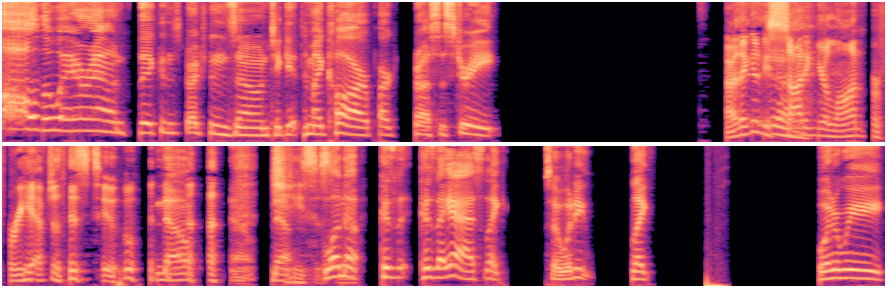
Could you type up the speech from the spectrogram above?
all the way around the construction zone to get to my car parked across the street Are they going to be Ugh. sodding your lawn for free after this too? no no no Jesus. well man. no because because they asked like so what do you like what are we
